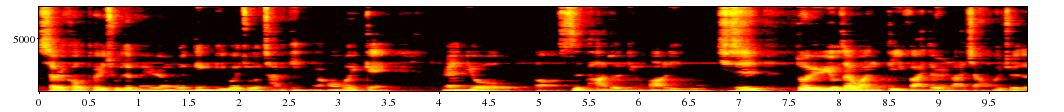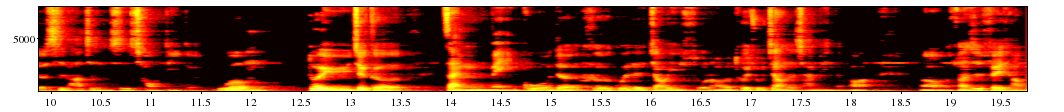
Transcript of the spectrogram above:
Circle 推出的美元稳定币为主的产品，然后会给人有呃四趴的年化利率。其实对于有在玩 DeFi 的人来讲，会觉得四趴真的是超低的。不过嗯对于这个在美国的合规的交易所，然后推出这样的产品的话，呃，算是非常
